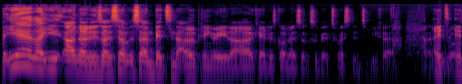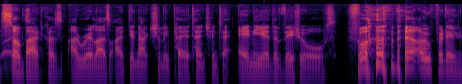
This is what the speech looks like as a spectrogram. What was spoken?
But yeah, like you, I don't know there's like some certain bits in that opening where you're like, oh, okay, this goddess looks a bit twisted. To be fair, Like, she's it's so bad because I realized I didn't actually pay attention to any of the visuals for the opening.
